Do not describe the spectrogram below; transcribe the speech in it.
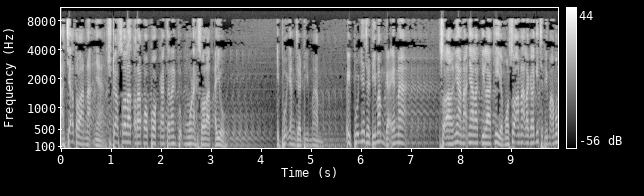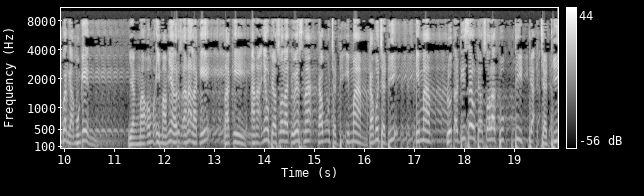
Ajak atau anaknya. Sudah sholat orang popok kancanan ibu munah sholat. Ayo. Ibu yang jadi imam. Ibunya jadi imam gak enak. Soalnya anaknya laki-laki ya, mosok anak laki-laki jadi makmum kan gak mungkin. Yang mau imamnya harus anak laki, laki. Anaknya udah sholat, wes nak, kamu jadi imam, kamu jadi imam. Lu tadi saya udah sholat, bu, tidak jadi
